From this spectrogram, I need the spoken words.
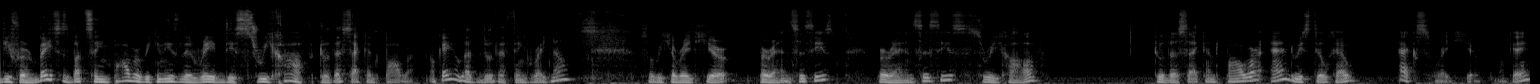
different bases but same power. We can easily raise this 3 half to the second power. Okay, let's do the thing right now. So we have right here parentheses parentheses 3 half to the second power and we still have x right here okay?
